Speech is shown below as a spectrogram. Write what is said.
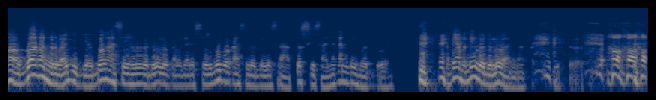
Oh, gue akan berbagi Gil. Gue ngasih lu dulu. Kalau dari 1000 gue kasih lu dulu 100, sisanya kan nih buat gue. Tapi yang penting lu duluan dapat gitu. Oh,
